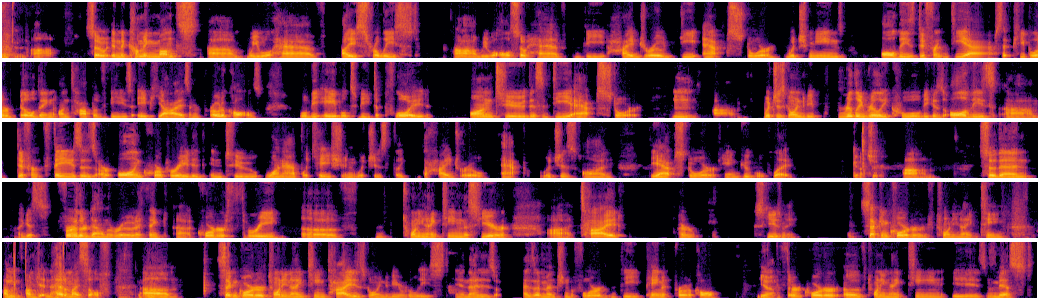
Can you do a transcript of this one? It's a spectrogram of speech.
Okay. Uh, so in the coming months, um, we will have ICE released. Uh, we will also have the Hydro D app store, which means all these different D apps that people are building on top of these APIs and protocols will be able to be deployed onto this D app store mm. um, which is going to be really really cool because all of these um, different phases are all incorporated into one application which is like the hydro app which is on the app store and google play. Gotcha. Um, so then i guess further down the road i think uh, quarter three of 2019 this year uh, tide or excuse me second quarter of 2019. I'm, hmm. I'm getting ahead of myself. Um, second quarter of 2019, Tide is going to be released, and that is, as I mentioned before, the payment protocol. Yeah. The third quarter of 2019 is Mist,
